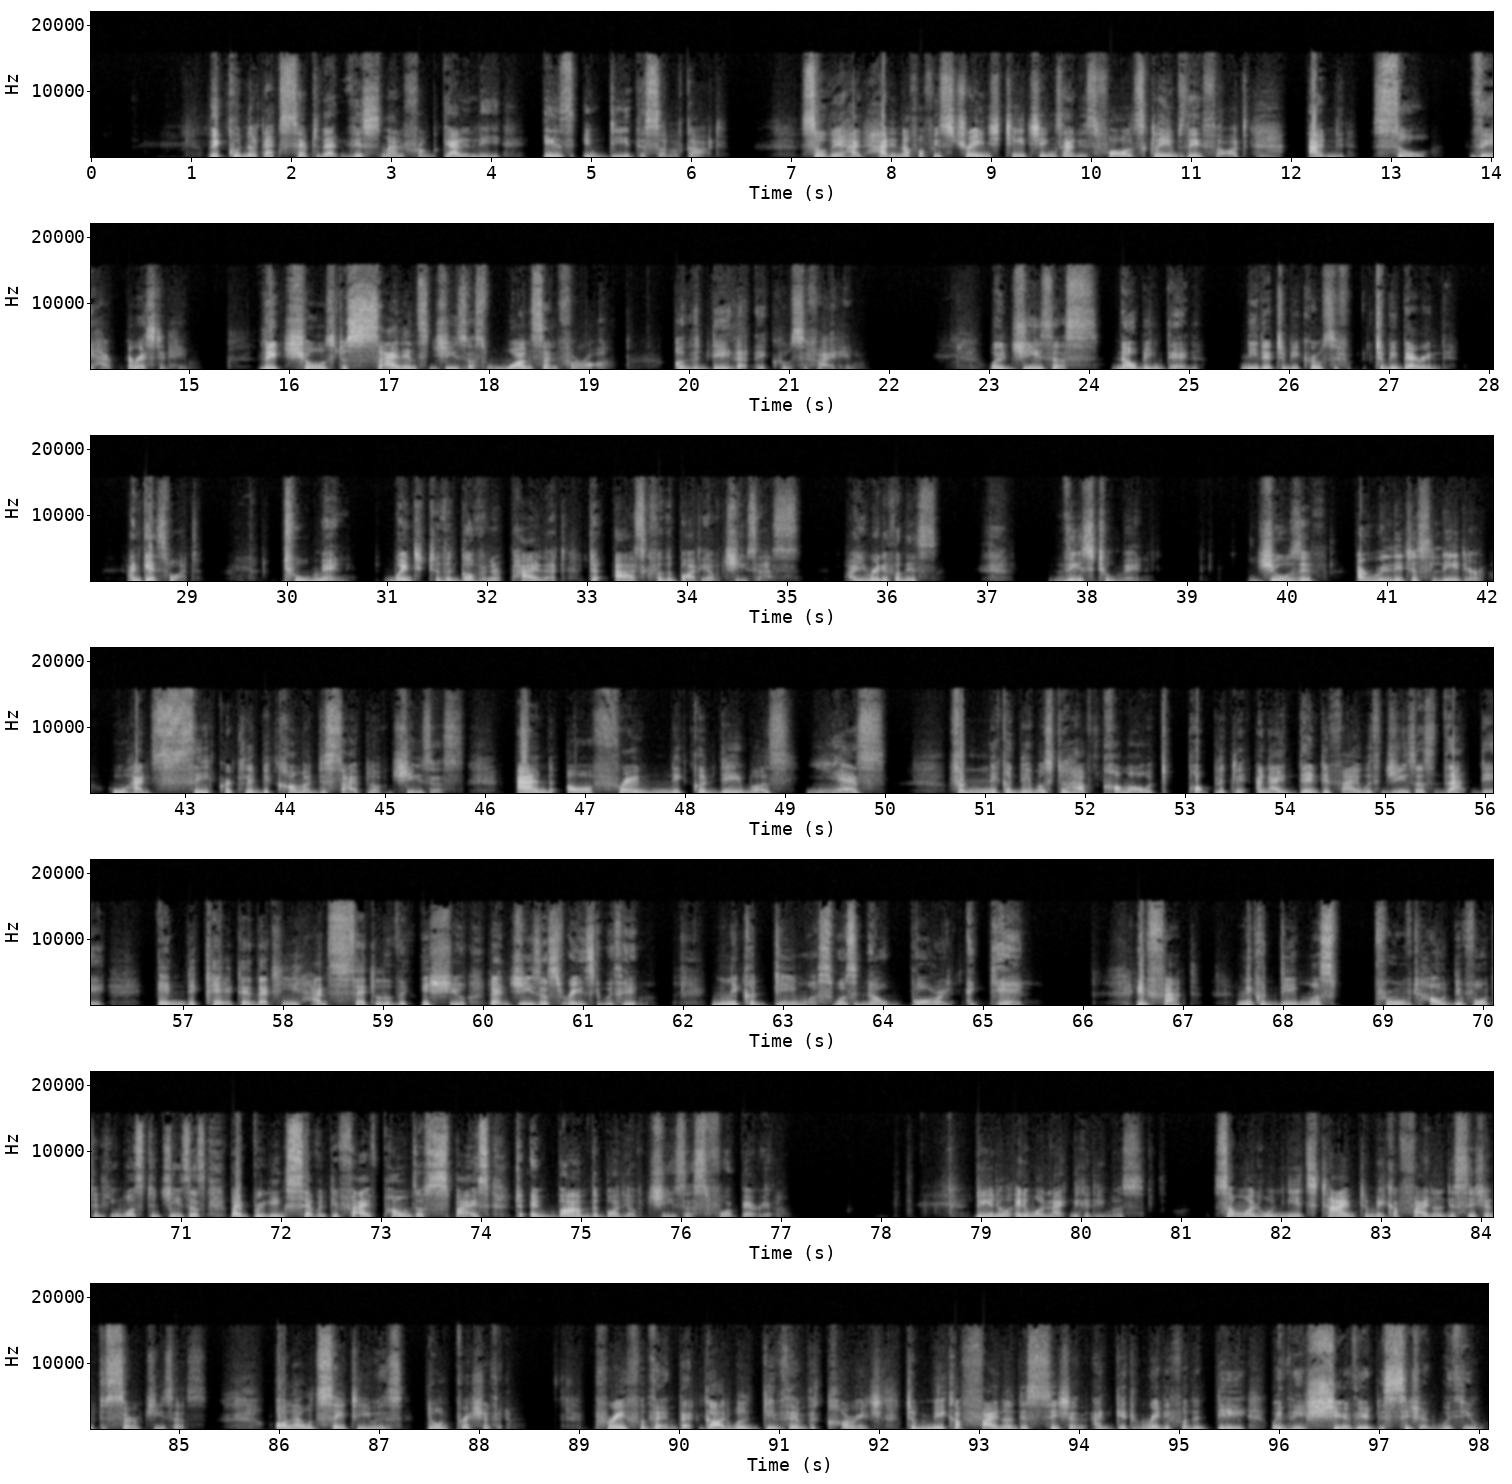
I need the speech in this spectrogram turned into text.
They could not accept that this man from Galilee is indeed the Son of God. So they had had enough of his strange teachings and his false claims, they thought, and so they arrested him. They chose to silence Jesus once and for all on the day that they crucified him. Well, Jesus, now being dead, needed to be crucified, to be buried. And guess what? Two men went to the governor Pilate to ask for the body of Jesus. Are you ready for this? These two men, Joseph, a religious leader who had secretly become a disciple of Jesus, and our friend Nicodemus, yes, for Nicodemus to have come out publicly and identify with Jesus that day indicated that he had settled the issue that Jesus raised with him. Nicodemus was now born again. In fact, Nicodemus proved how devoted he was to Jesus by bringing 75 pounds of spice to embalm the body of Jesus for burial. Do you know anyone like Nicodemus? Someone who needs time to make a final decision to serve Jesus? All I would say to you is don't pressure them. Pray for them that God will give them the courage to make a final decision and get ready for the day when they share their decision with you.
